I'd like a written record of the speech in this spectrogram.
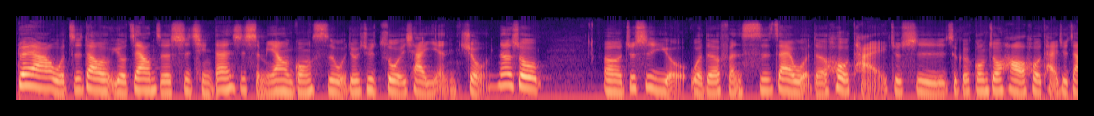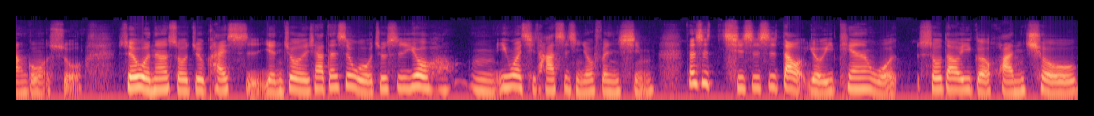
对啊，我知道有这样子的事情，但是什么样的公司，我就去做一下研究。”那时候。呃，就是有我的粉丝在我的后台，就是这个公众号后台就这样跟我说，所以我那时候就开始研究了一下，但是我就是又嗯，因为其他事情就分心，但是其实是到有一天我。收到一个环球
